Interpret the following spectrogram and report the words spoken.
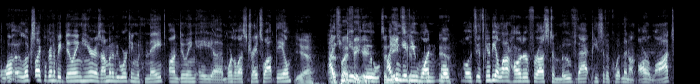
What it looks like we're going to be doing here is I'm going to be working with Nate on doing a uh, more or less trade swap deal. Yeah. I That's can what I give figured. you. So I can Nate's give go- you one. Yeah. Well, well, it's it's going to be a lot harder for us to move that piece of equipment on our lot.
